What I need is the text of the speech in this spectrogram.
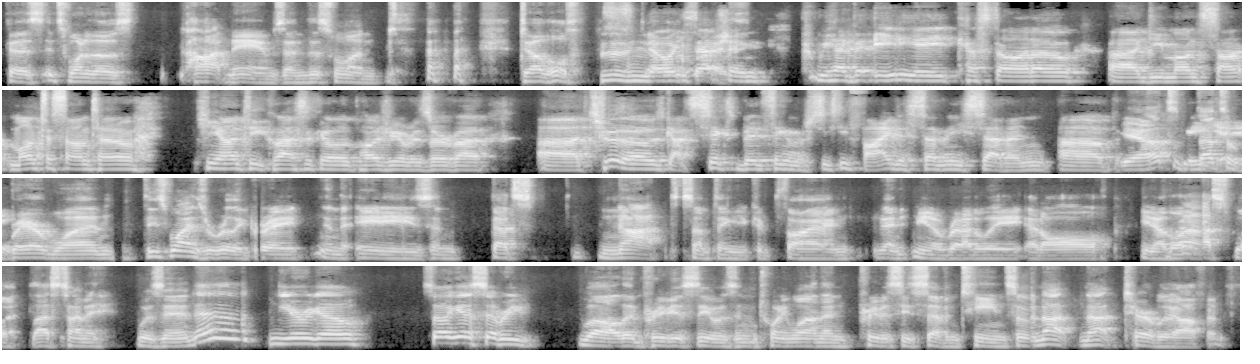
because it's one of those hot names, and this one doubled. This is no exception. We had the 88 Castello uh, di Monsan- Montesanto Chianti Classico Poggio Reserva. Uh, two of those got six bids, taking them from 65 to 77. Uh, Yeah, that's that's a rare one. These wines are really great in the 80s, and that's not something you could find and you know readily at all. You know, the last what last time it was in eh, a year ago. So I guess every well, then previously it was in 21, then previously 17. So not not terribly often.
